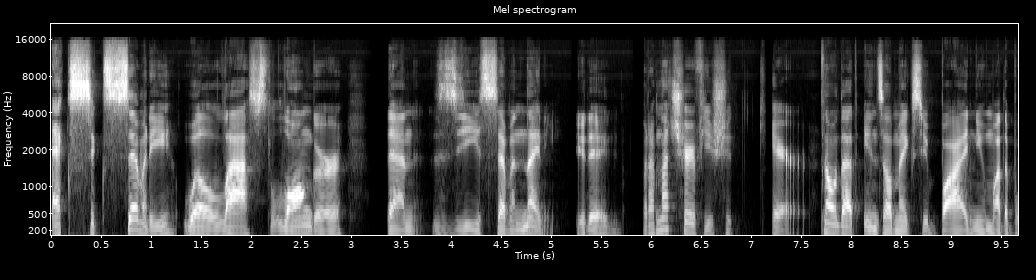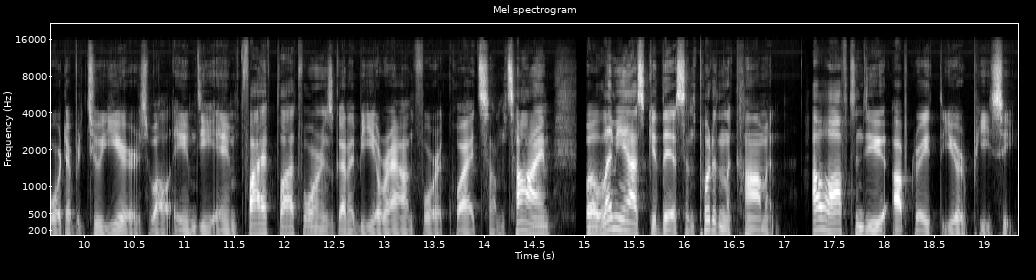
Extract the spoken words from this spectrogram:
X670 will last longer than Z790. You dig? But I'm not sure if you should care. Know that Intel makes you buy a new motherboard every two years, while AMD AM5 platform is going to be around for quite some time. But let me ask you this and put it in the comment. How often do you upgrade your PC?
